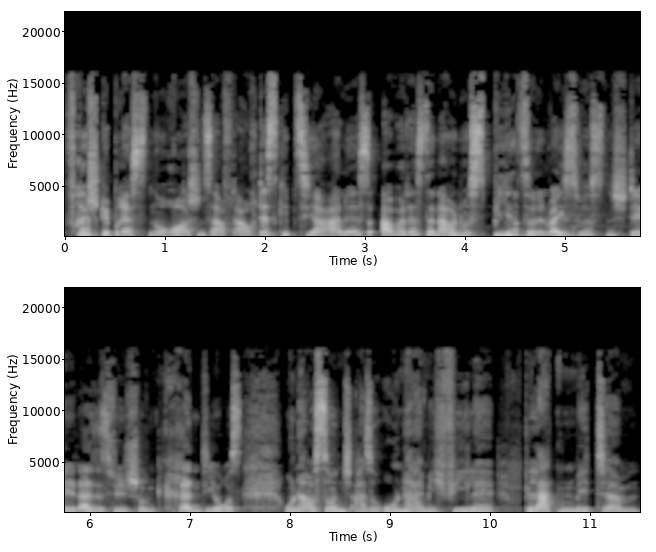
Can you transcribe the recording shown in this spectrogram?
frisch gepressten Orangensaft, auch das gibt's hier alles, aber dass dann auch noch das Bier zu den Weißwürsten steht, also das finde ich schon grandios. Und auch sonst, also unheimlich viele Platten mit ähm,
